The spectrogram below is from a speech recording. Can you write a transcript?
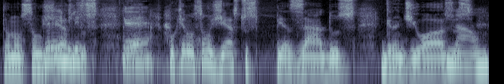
Então não são gestos, É. é, porque não são gestos pesados, grandiosos. Não.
